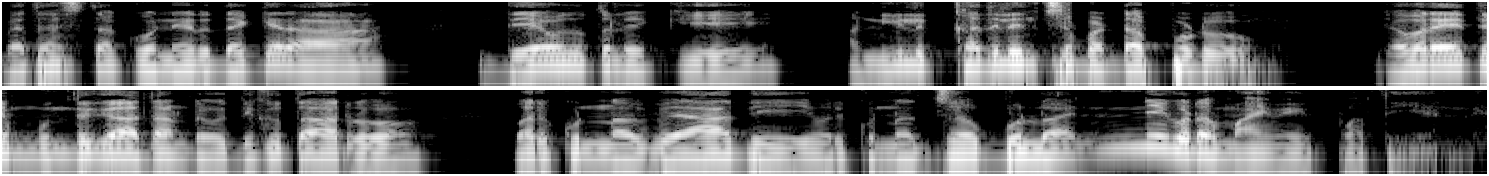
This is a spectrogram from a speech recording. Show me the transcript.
బెతస్తా కోనేరు దగ్గర దేవదూతలకి ఆ నీళ్ళు కదిలించబడ్డప్పుడు ఎవరైతే ముందుగా దాంట్లో దిగుతారో వారికి ఉన్న వ్యాధి వారికి ఉన్న జబ్బులు అన్నీ కూడా మాయమైపోతాయండి.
